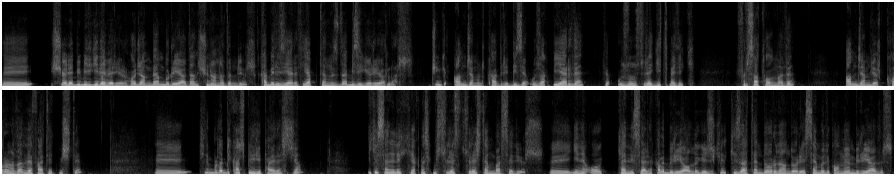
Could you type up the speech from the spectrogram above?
E, şöyle bir bilgi de veriyor. Hocam ben bu rüyadan şunu anladım diyor. Kabir ziyareti yaptığımızda bizi görüyorlar. Çünkü amcamın kabri bize uzak bir yerde ve uzun süre gitmedik. Fırsat olmadı. Amcam diyor koronadan vefat etmişti. Ee, şimdi burada birkaç bilgi paylaşacağım. İki senelik yaklaşık bir süreç, süreçten bahsediyor. Ee, yine o kendisiyle alakalı bir rüya olduğu gözüküyor ki zaten doğrudan doğruya sembolik olmayan bir rüyadır.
